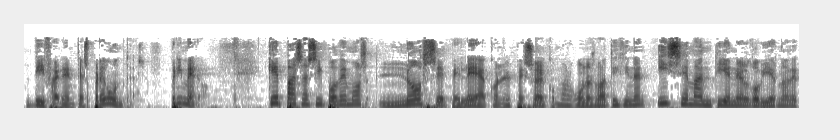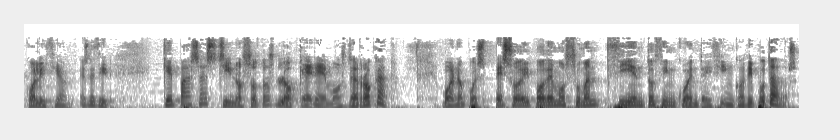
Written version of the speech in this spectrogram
diferentes preguntas. Primero, ¿qué pasa si Podemos no se pelea con el PSOE como algunos vaticinan y se mantiene el gobierno de coalición? Es decir, ¿Qué pasa si nosotros lo queremos derrocar? Bueno, pues PSOE y Podemos suman 155 diputados.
